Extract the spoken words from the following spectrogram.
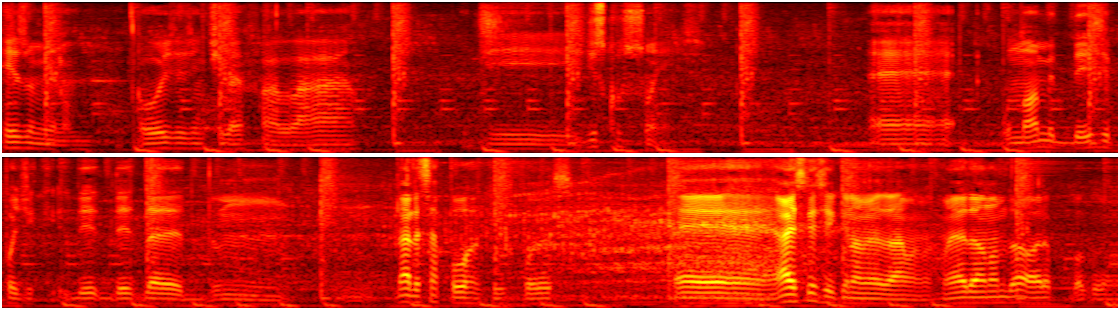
Resumindo, hoje a gente vai falar de discussões. É, o nome desse podcast. De, de, de, de, um, dessa porra aqui, foda-se. É. Ah, esqueci que nome ia dar, mano. Não ia dar o nome da hora pro bagulho.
